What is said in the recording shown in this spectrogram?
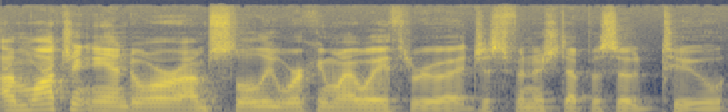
I'm watching Andor. I'm slowly working my way through it. Just finished episode two,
